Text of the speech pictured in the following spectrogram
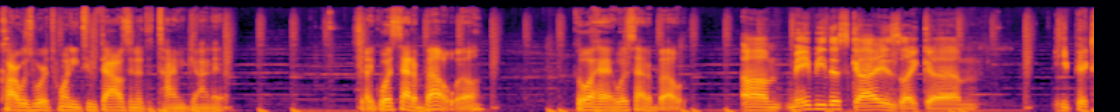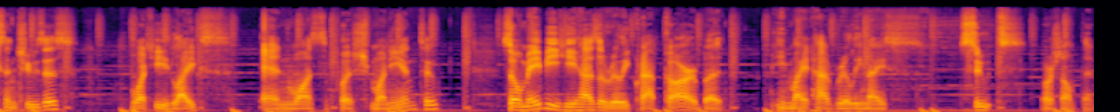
Car was worth 22,000 at the time he got it. He's like, "What's that about, Will?" Go ahead. What's that about? Um, maybe this guy is like um, he picks and chooses what he likes and wants to push money into. So maybe he has a really crap car, but he might have really nice suits or something.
